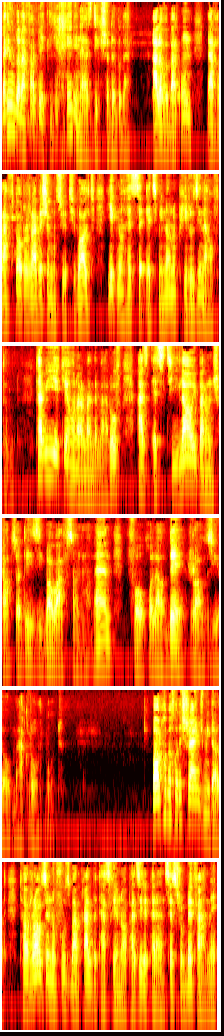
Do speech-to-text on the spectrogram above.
ولی اون دو نفر به یکدیگه خیلی نزدیک شده بودن. علاوه بر اون در رفتار و روش موسیو تیبالت یک نوع حس اطمینان و پیروزی نهفته بود. طبیعیه که هنرمند معروف از استیلای بر آن شاهزاده زیبا و افسانه مانند فوقالعاده راضی و مغرور بود. بارها به خودش رنج می‌داد تا راز نفوذ بر قلب تسخیر ناپذیر پرنسس رو بفهمه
